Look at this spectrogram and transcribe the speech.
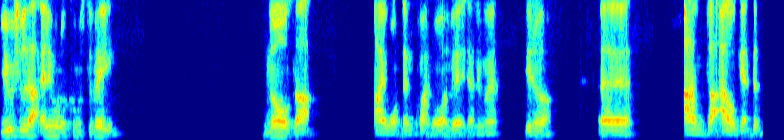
usually that anyone who comes to me knows that I want them quite motivated anyway, you know, uh, and that I'll get the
